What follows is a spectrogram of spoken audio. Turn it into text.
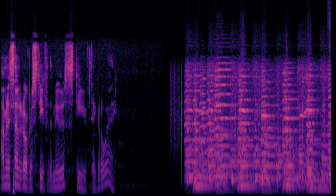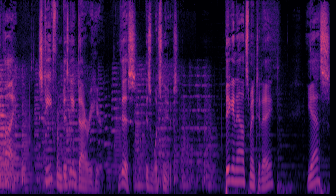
I'm going to send it over to Steve for the news. Steve, take it away. Hi, Steve from Disney Diary here. This is What's News. Big announcement today. Yes,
